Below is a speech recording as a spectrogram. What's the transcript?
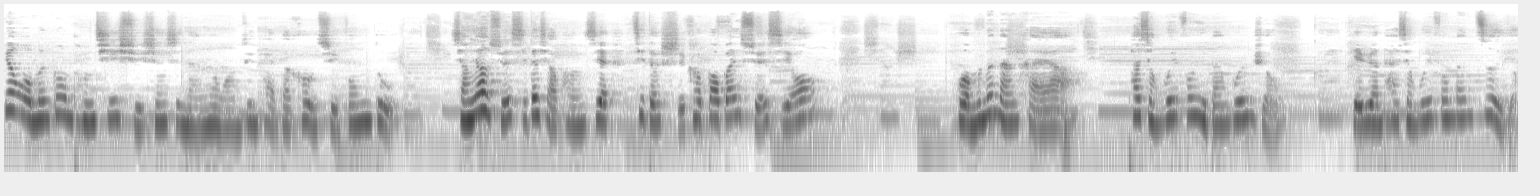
愿我们共同期许绅士男人王俊凯的后续风度。想要学习的小螃蟹，记得时刻报班学习哦。我们的男孩啊，他像微风一般温柔，也愿他像微风般自由。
